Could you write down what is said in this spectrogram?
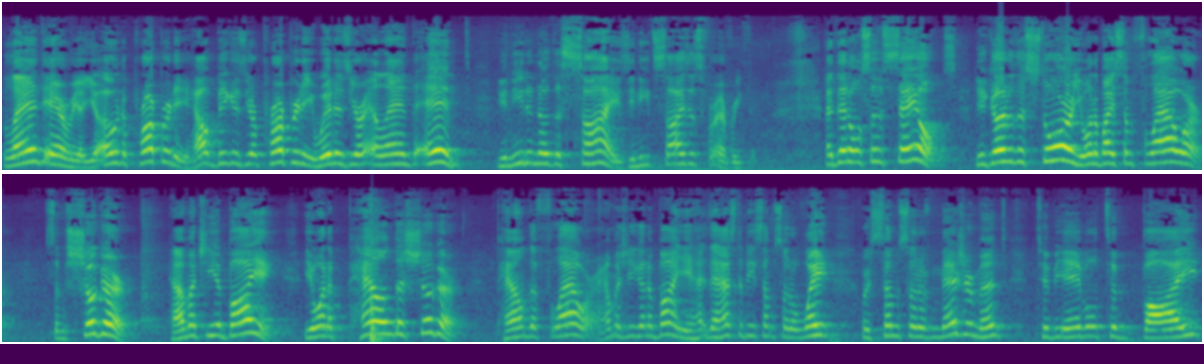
Land area, you own a property. How big is your property? Where does your land end? You need to know the size. You need sizes for everything. And then also sales. You go to the store, you want to buy some flour some sugar. How much are you buying? You want a pound of sugar, pound of flour. How much are you going to buy? You, there has to be some sort of weight or some sort of measurement to be able to buy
